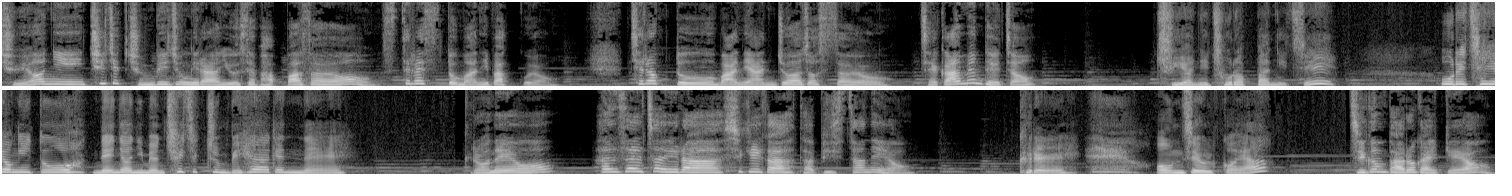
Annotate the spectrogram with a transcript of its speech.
주연이 취직 준비 중이라 요새 바빠서요. 스트레스도 많이 받고요. 체력도 많이 안 좋아졌어요. 제가 하면 되죠. 주연이 졸업반이지? 우리 재영이도 내년이면 취직 준비해야겠네. 그러네요. 한 살 차이라 시기가 다 비슷하네요. 그래. 언제 올 거야? 지금 바로 갈게요.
